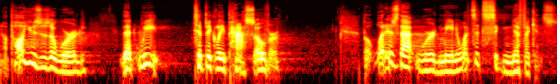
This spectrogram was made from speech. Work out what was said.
Now, Paul uses a word that we typically pass over. But what does that word mean and what's its significance?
